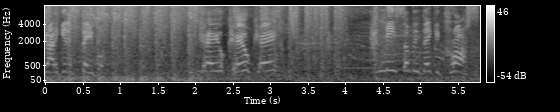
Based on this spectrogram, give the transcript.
Gotta get it stable. Okay, okay, okay. I need something they can cross.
